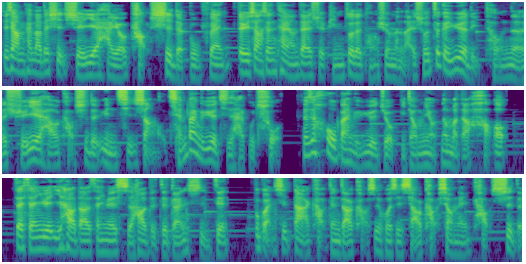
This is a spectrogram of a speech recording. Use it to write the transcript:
接下来我们看到的是学业还有考试的部分。对于上升太阳在水瓶座的同学们来说，这个月里头呢，学业还有考试的运气上哦，前半个月其实还不错，但是后半个月就比较没有那么的好。在三月一号到三月十号的这段时间。不管是大考、证照考试，或是小考、校内考试的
